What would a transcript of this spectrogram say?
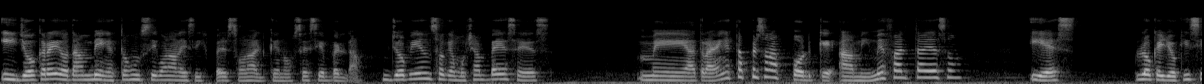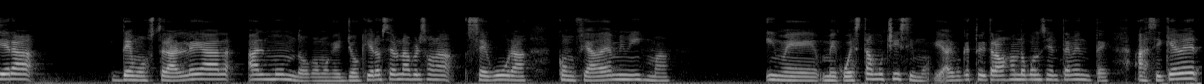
Y yo creo también, esto es un psicoanálisis personal, que no sé si es verdad. Yo pienso que muchas veces me atraen estas personas porque a mí me falta eso y es lo que yo quisiera demostrarle al, al, mundo, como que yo quiero ser una persona segura, confiada de mí misma y me, me cuesta muchísimo y algo que estoy trabajando conscientemente. Así que ver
